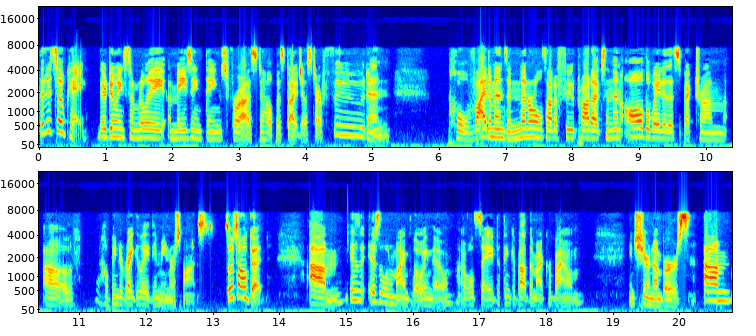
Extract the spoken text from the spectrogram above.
That it's okay. They're doing some really amazing things for us to help us digest our food and pull vitamins and minerals out of food products, and then all the way to the spectrum of helping to regulate the immune response. So it's all good. Um, is is a little mind blowing though, I will say, to think about the microbiome in sheer numbers. Um,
